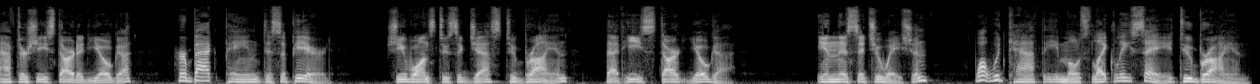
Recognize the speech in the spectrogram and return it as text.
after she started yoga, her back pain disappeared. She wants to suggest to Brian that he start yoga. In this situation, what would Kathy most likely say to Brian?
